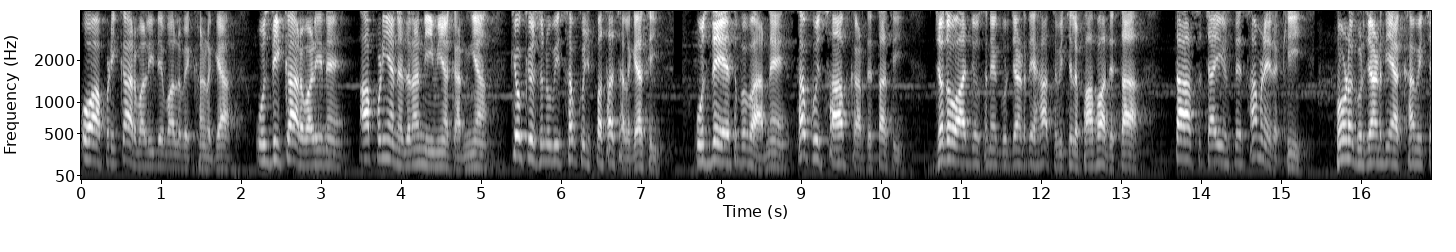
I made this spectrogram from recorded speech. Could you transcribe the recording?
ਉਹ ਆਪਣੀ ਘਰਵਾਲੀ ਦੇ ਵੱਲ ਵੇਖਣ ਲੱਗਿਆ। ਉਸ ਦੀ ਘਰਵਾਲੀ ਨੇ ਆਪਣੀਆਂ ਨਜ਼ਰਾਂ ਨੀਵੀਆਂ ਕਰਨੀਆਂ, ਕਿਉਂਕਿ ਉਸ ਨੂੰ ਵੀ ਸਭ ਕੁਝ ਪਤਾ ਚੱਲ ਗਿਆ ਸੀ। ਉਸ ਦੇ ਇਸ ਵਿਵਹਾਰ ਨੇ ਸਭ ਕੁਝ ਸਾਫ਼ ਕਰ ਦਿੱਤਾ ਸੀ। ਜਦੋਂ ਅੱਜ ਉਸਨੇ ਗੁਰਜੰਟ ਦੇ ਹੱਥ ਵਿੱਚ ਲਿਫਾਫਾ ਦਿੱਤਾ, ਤਾਂ ਸਚਾਈ ਉਸ ਦੇ ਸਾਹਮਣੇ ਰੱਖੀ। ਹੁਣ ਗੁਰਜੰਟ ਦੀਆਂ ਅੱਖਾਂ ਵਿੱਚ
